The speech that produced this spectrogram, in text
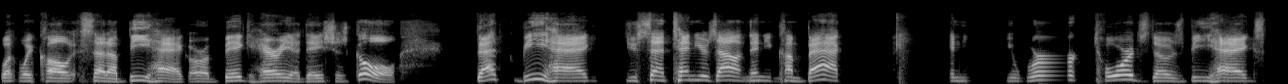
what we call set a BHAG or a big, hairy, audacious goal. That BHAG you set 10 years out and then you come back and you work towards those BHAGs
